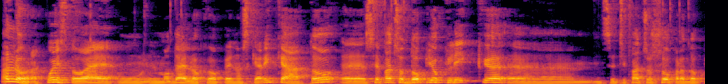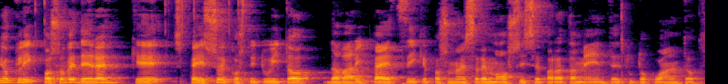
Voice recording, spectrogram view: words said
Allora, questo è un, il modello che ho appena scaricato. Eh, se faccio doppio clic, eh, se ci faccio sopra doppio clic, posso vedere che spesso è costituito da vari pezzi che possono essere mossi separatamente, tutto quanto.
